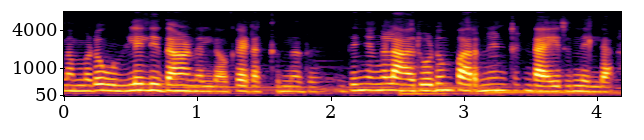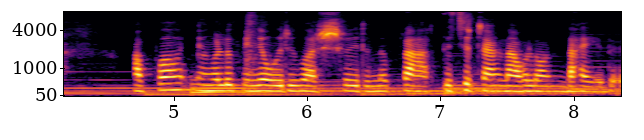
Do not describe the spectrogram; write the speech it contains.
നമ്മുടെ ഉള്ളിൽ ഇതാണല്ലോ കിടക്കുന്നത്. ഇത് ഞങ്ങൾ ആരോടും പറഞ്ഞിട്ടുണ്ടായിരുന്നില്ല. അപ്പോൾ ഞങ്ങൾ പിന്നെ ഒരു വർഷം ഇരുന്ന് പ്രാർത്ഥിച്ചിട്ടാണ് അവൾ ഉണ്ടായത്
